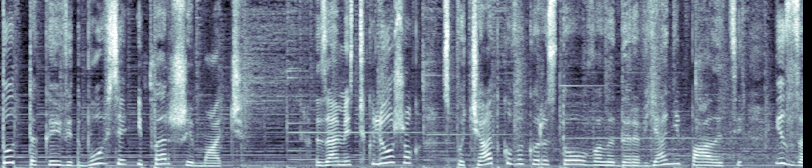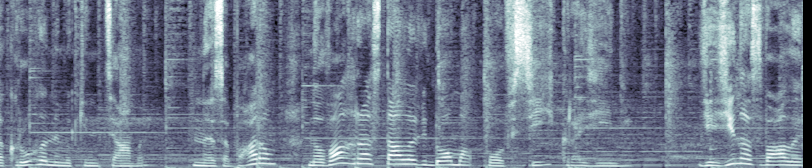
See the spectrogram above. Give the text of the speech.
тут таки відбувся і перший матч. Замість клюшок спочатку використовували дерев'яні палиці із закругленими кінцями. Незабаром нова гра стала відома по всій країні. Її назвали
